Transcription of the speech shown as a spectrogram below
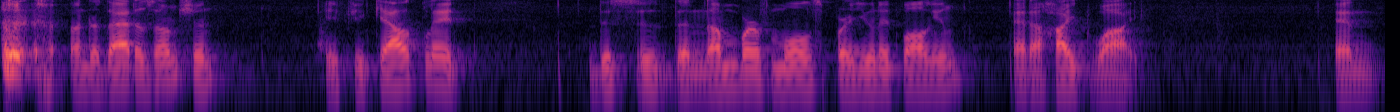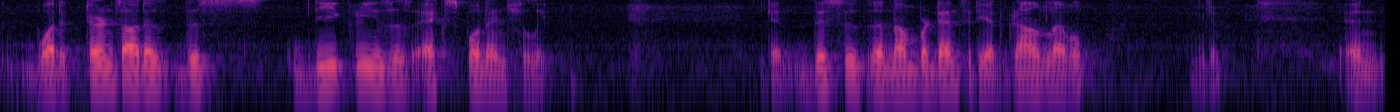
under that assumption, if you calculate this is the number of moles per unit volume at a height y. And what it turns out is this decreases exponentially. Okay, this is the number density at ground level. Okay. And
